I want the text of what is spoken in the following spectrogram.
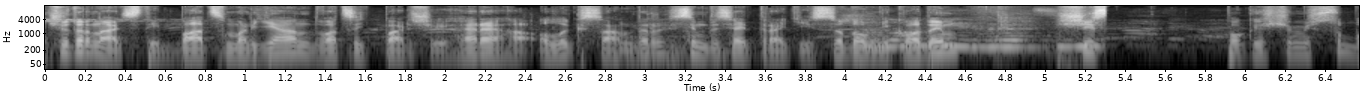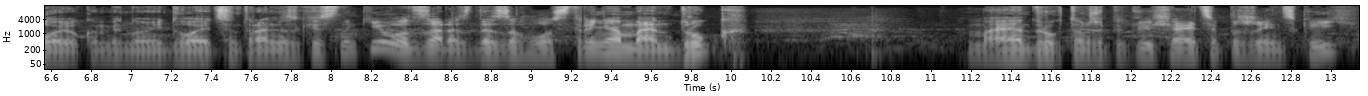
14-й Бац Мар'ян, 21-й Герега Олександр, 73-й Садовник Вадим, 6 поки що між собою комбінують двоє центральних захисників. От зараз де загострення. Мендрук. Мендрук там вже підключається Пежинський.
